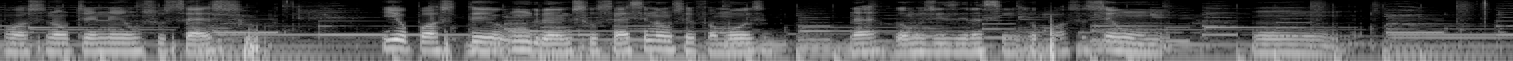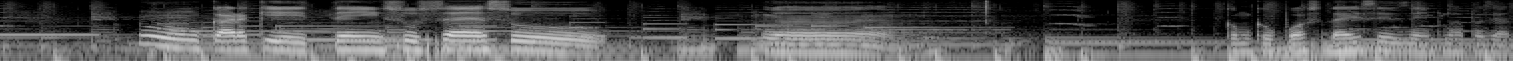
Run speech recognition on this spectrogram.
posso não ter nenhum sucesso. E eu posso ter um grande sucesso e não ser famoso, né? Vamos dizer assim, eu posso ser um um um cara que tem sucesso uh, como que eu posso dar esse exemplo, rapaziada?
